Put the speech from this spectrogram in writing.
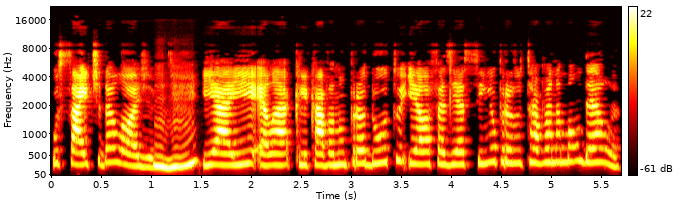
o site da loja. Uhum. E aí ela clicava no produto e ela fazia assim e o produto tava na mão dela.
